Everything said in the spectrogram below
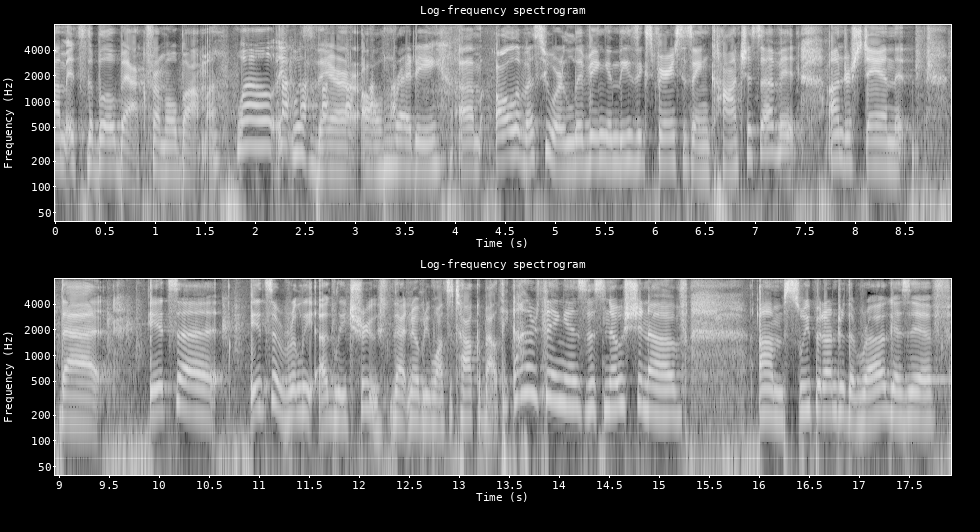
um, it's the blowback from Obama." Well, it was there already. Um, all of us who are living in these experiences and conscious of it understand that that it's a it's a really ugly truth that nobody wants to talk about. The other thing is this notion of um, sweep it under the rug as if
